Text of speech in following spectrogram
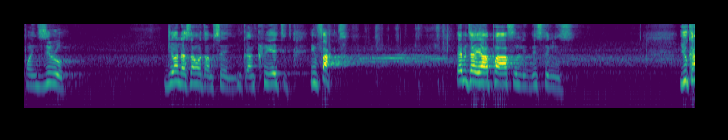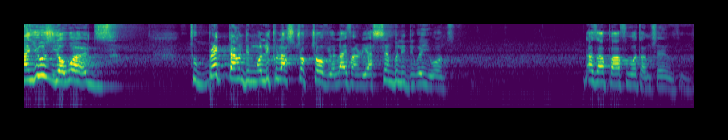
point zero. Do you understand what I'm saying? You can create it. In fact, let me tell you how powerful this thing is. You can use your words to break down the molecular structure of your life and reassemble it the way you want. That's how powerful what I'm sharing with you is.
